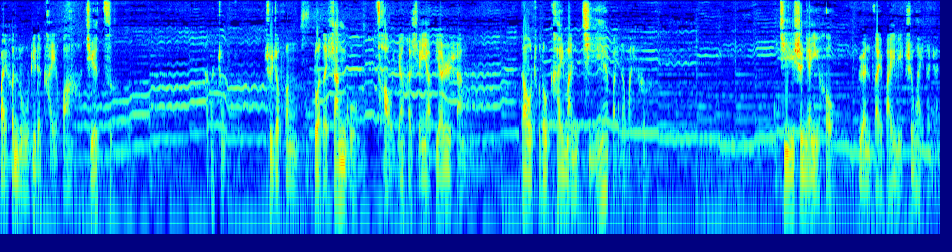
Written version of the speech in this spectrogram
百合努力的开花结籽，它的种子随着风落在山谷、草原和悬崖边上，到处都开满洁白的百合。几十年以后，远在百里之外的人，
